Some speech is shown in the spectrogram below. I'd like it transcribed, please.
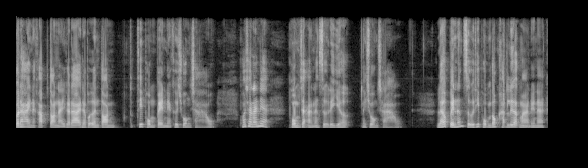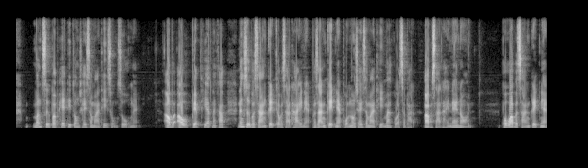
ก็ได้นะครับ ตอนไหนก็ได้แต่เพอเอิญตอนที่ผมเป็นเนี่ยคือช่วงเช้า เพราะฉะนั้นเนี่ยผมจะอ่านหนังสือได้เยอะในช่วงเช้า แล้วเป็นหนังสือที่ผมต้องคัดเลือกมาด้วยนะหนังสือประเภทที่ต้องใช้สมาธิสูงๆเนี่ยเอาเอาเปรียบเทียบนะครับหนังสือภาษาอังกฤษกับภาษาไทยเนี่ยภาษาอังกฤษเนี่ยผมต้องใช้สมาธิมากกว่าภาษาไทยแน่นอน เพราะว่าภาษาอังกฤษเนี่ย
